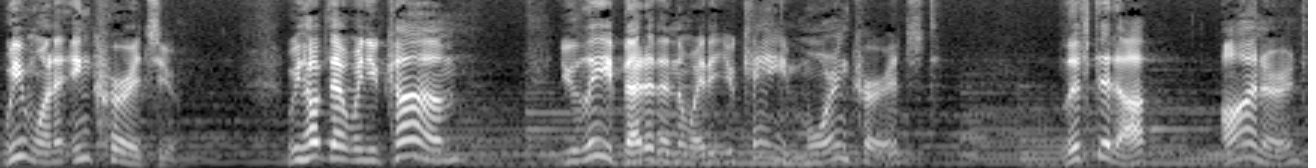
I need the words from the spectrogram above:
we want to encourage you. We hope that when you come, you leave better than the way that you came, more encouraged, lifted up, honored.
